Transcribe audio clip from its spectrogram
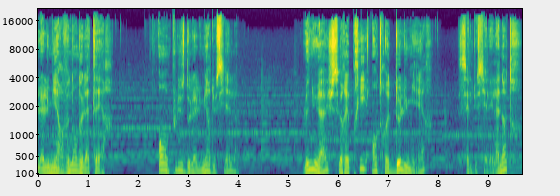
la lumière venant de la Terre, en plus de la lumière du ciel, le nuage serait pris entre deux lumières celle du ciel et la nôtre,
